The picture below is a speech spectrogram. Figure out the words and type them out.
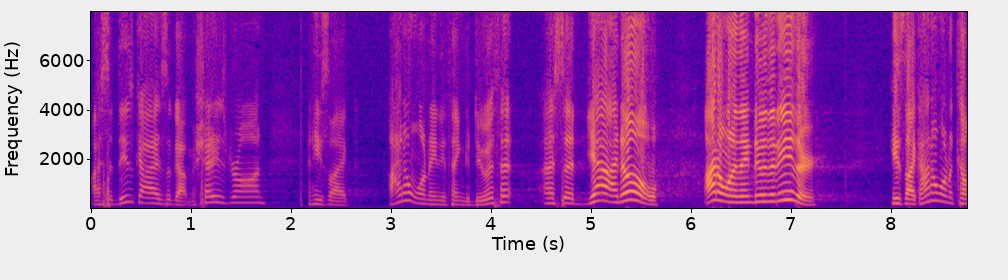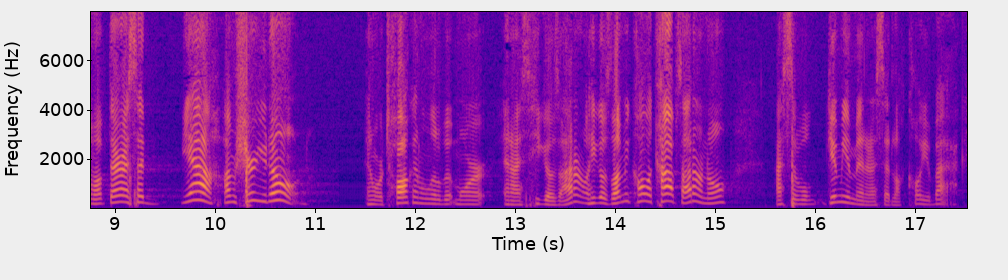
I said, these guys have got machetes drawn. And he's like, I don't want anything to do with it. I said, Yeah, I know. I don't want anything to do with it either. He's like, I don't want to come up there. I said, Yeah, I'm sure you don't. And we're talking a little bit more. And I, he goes, I don't know. He goes, Let me call the cops. I don't know. I said, Well, give me a minute. I said, I'll call you back.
